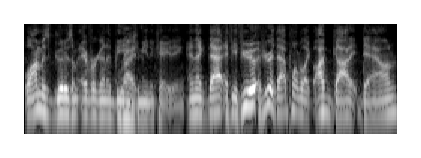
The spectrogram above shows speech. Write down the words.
well, I'm as good as I'm ever going to be in communicating. And like that, if, if you if you're at that point where like I've got it down,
